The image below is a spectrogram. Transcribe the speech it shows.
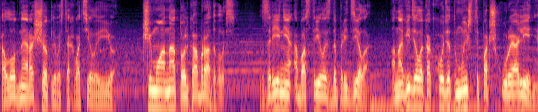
Холодная расчетливость охватила ее, чему она только обрадовалась. Зрение обострилось до предела. Она видела, как ходят мышцы под шкурой оленя.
